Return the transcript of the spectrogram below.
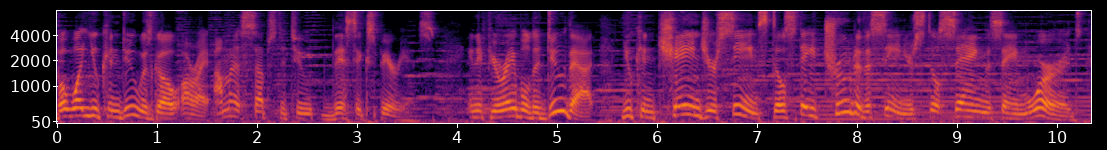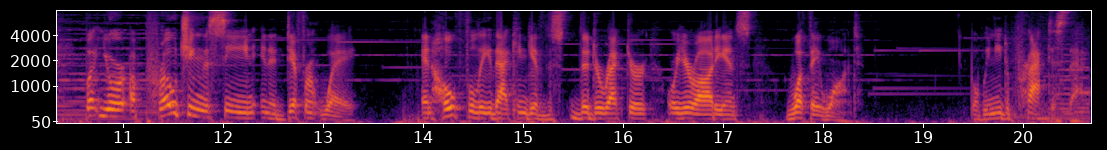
but what you can do is go, all right, I'm going to substitute this experience. And if you're able to do that, you can change your scene, still stay true to the scene, you're still saying the same words, but you're approaching the scene in a different way. And hopefully that can give the director or your audience what they want. But we need to practice that.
